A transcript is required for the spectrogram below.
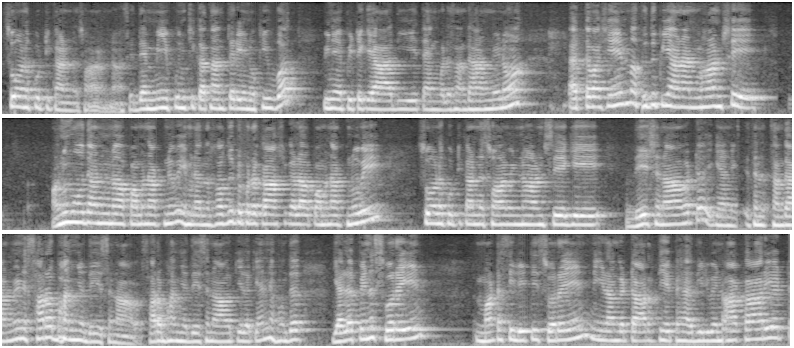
සෝන කුටි කන්න ස්වාමීන් වහන්සේ. දැන් මේ පුංචි කතන්තරේ නොකියුවත් විනය පිටකයේ ආදී තැන්වල සඳහන් වෙනවා. ඇත්ත වශයෙන්ම බුදු පියාණන් වහන්සේ අනුමෝදන් වුණා පමණක් නෙවෙයි එහෙම නැත්නම් සතුට ප්‍රකාශ කළා පමණක් නෙවෙයි සෝන කුටිකන්න ස්වාමීන් වහන්සේගේ දේශනාවට ඒ කියන්නේ එතන සඳහන් වෙන්නේ සරභඤ්ඤ දේශනාව. සරභඤ්ඤ දේශනාව කියලා කියන්නේ හොඳ ගැළපෙන ස්වරයෙන් මට සිලිටි ස්වරයෙන් ඊළඟට අර්ථය පැහැදිලි වෙන ආකාරයට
